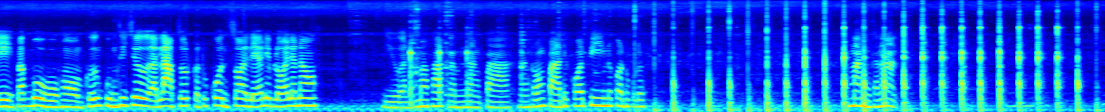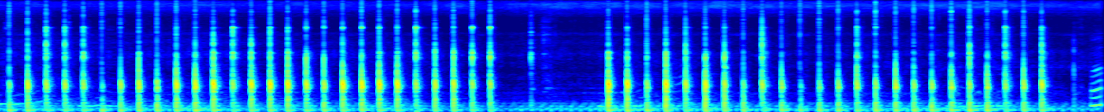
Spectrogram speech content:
ด้ผักโบหัวหอมเครื่องปรุงที่เจออันลาบสดกับทุกคนซอยแล้วเรียบร้อยแล้วเนาะ เดี๋ยวอันมาพักอันนางปลานางท้องปลาที่คอยปิ้งนะก่อนทุกคนเลยมันขนาดว้า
